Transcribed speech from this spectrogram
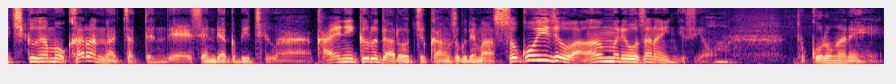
蓄がもう空になっちゃってんで、戦略備蓄が。買いに来るだろうっていう観測で、まあそこ以上はあんまり押さないんですよ。ところがね、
